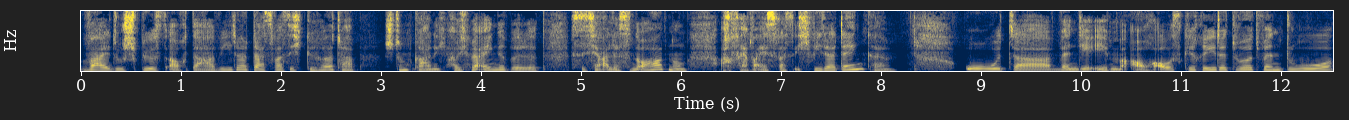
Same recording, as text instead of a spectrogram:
weil du spürst auch da wieder, das, was ich gehört habe, stimmt gar nicht, habe ich mir eingebildet. Es ist ja alles in Ordnung. Ach, wer weiß, was ich wieder denke. Oder wenn dir eben auch ausgeredet wird, wenn du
